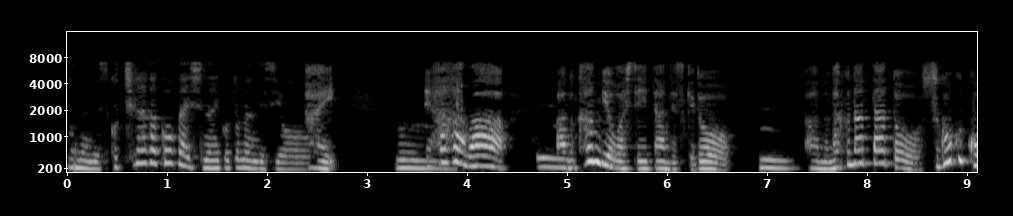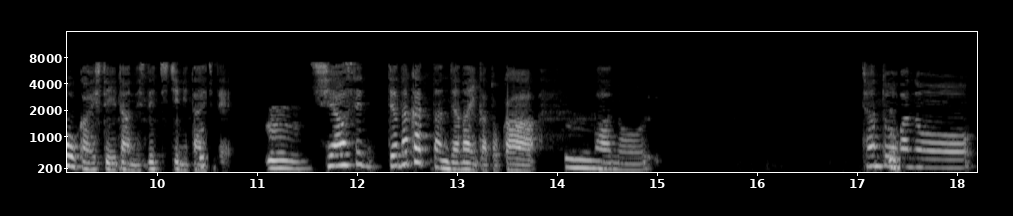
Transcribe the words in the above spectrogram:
そうなんです。こちらが後悔しないことなんですよ。はい。うんで母は、うん。あの、看病はしていたんですけど、うん。あの、亡くなった後、すごく後悔していたんですね、父に対して。うん。幸せじゃなかったんじゃないかとか、うん。あの、ちゃんうん。と、あの、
